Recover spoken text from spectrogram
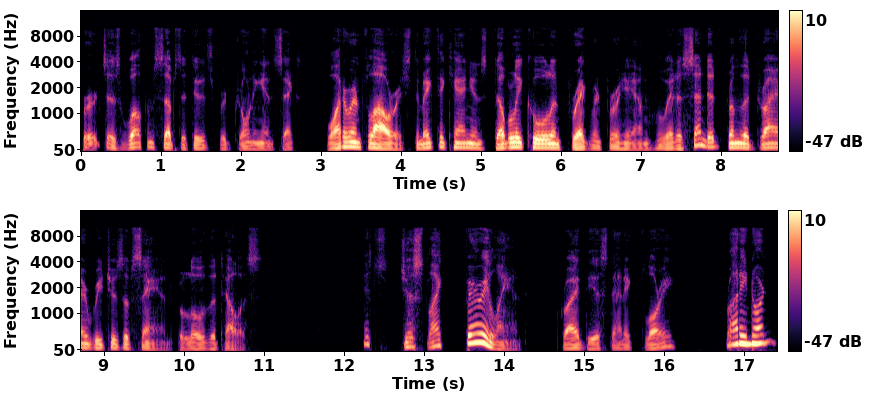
birds as welcome substitutes for droning insects, water and flowers to make the cañons doubly cool and fragrant for him who had ascended from the dry reaches of sand below the talus. "It's just like fairyland!" cried the ecstatic Florrie. "Roddy Norton,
